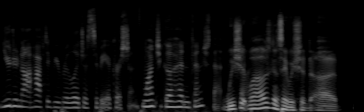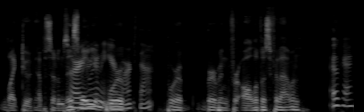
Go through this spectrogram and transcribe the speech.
you do not have to be religious to be a Christian. why don't you go ahead and finish that We should. Well, I was gonna say we should uh like do an episode on I'm this. sorry maybe we're gonna earmark that pour a bourbon for all of us for that one. Okay.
